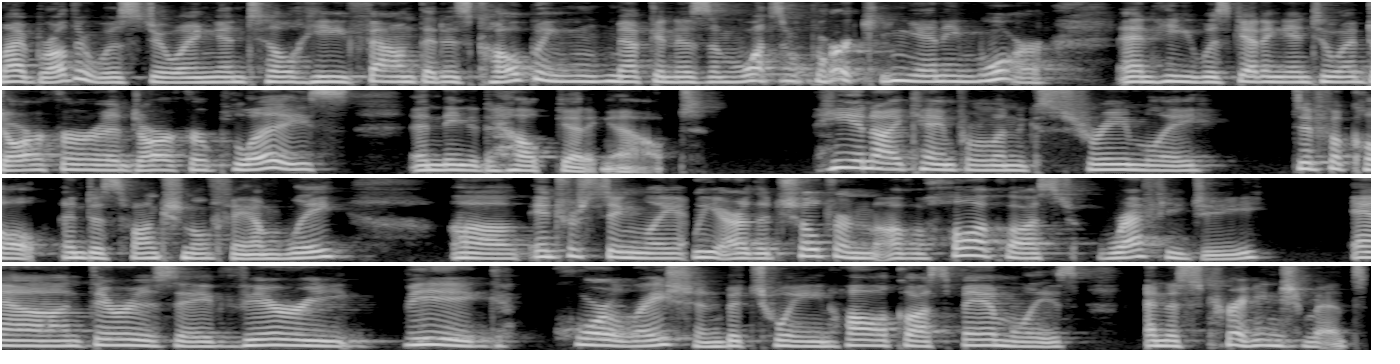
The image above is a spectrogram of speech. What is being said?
my brother was doing until he found that his coping mechanism wasn't working anymore. And he was getting into a darker and darker place and needed help getting out. He and I came from an extremely difficult and dysfunctional family. Uh, interestingly, we are the children of a Holocaust refugee, and there is a very big correlation between Holocaust families and estrangement.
